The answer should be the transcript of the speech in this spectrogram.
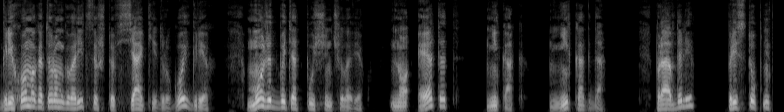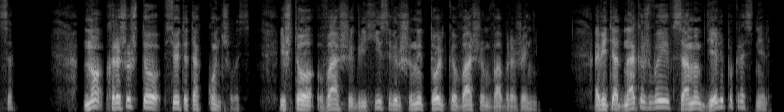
Грехом, о котором говорится, что всякий другой грех может быть отпущен человеку, но этот никак, никогда. Правда ли, преступница? Но хорошо, что все это так кончилось, и что ваши грехи совершены только вашим воображением. А ведь, однако же, вы в самом деле покраснели,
